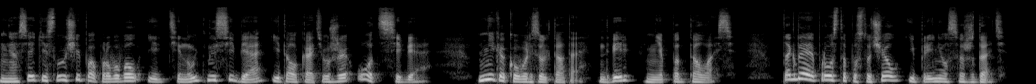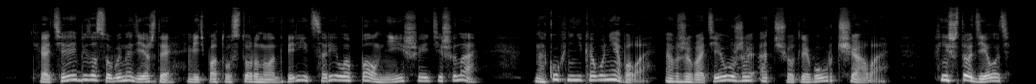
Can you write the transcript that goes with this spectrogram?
На всякий случай попробовал и тянуть на себя, и толкать уже от себя. Никакого результата, дверь не поддалась. Тогда я просто постучал и принялся ждать. Хотя и без особой надежды, ведь по ту сторону от двери царила полнейшая тишина. На кухне никого не было, а в животе уже отчетливо урчало. И что делать?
